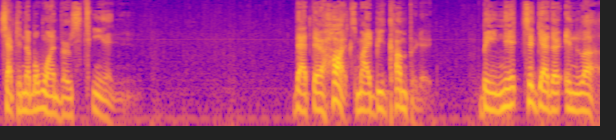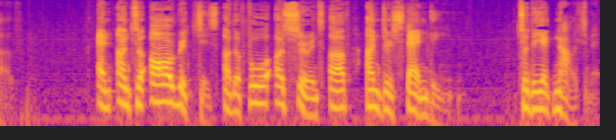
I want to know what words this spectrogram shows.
chapter number 1, verse 10. That their hearts might be comforted, being knit together in love, and unto all riches of the full assurance of understanding, to the acknowledgement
